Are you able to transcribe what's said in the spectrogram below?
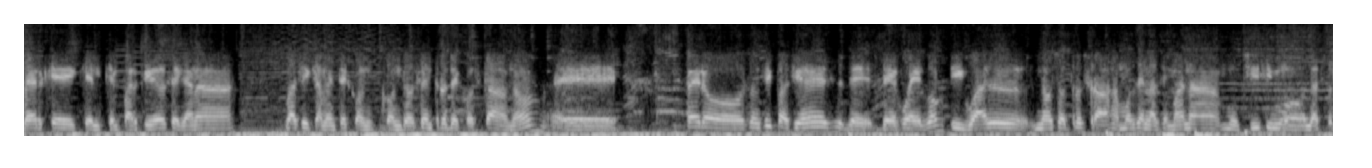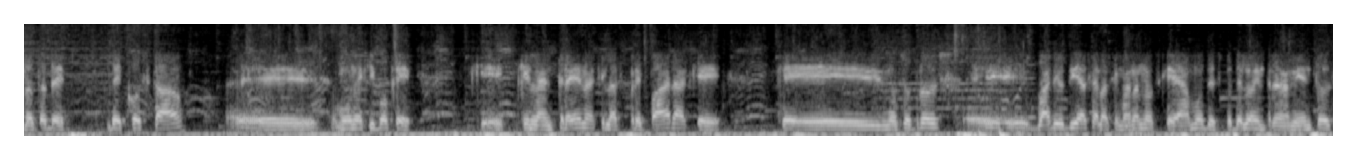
ver que, que el, que el partido se gana básicamente con, con dos centros de costado, ¿no? Eh, pero son situaciones de, de juego. Igual nosotros trabajamos en la semana muchísimo las pelotas de, de costado. Eh, somos un equipo que, que, que la entrena, que las prepara, que, que nosotros eh, varios días a la semana nos quedamos después de los entrenamientos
